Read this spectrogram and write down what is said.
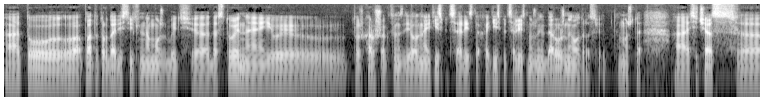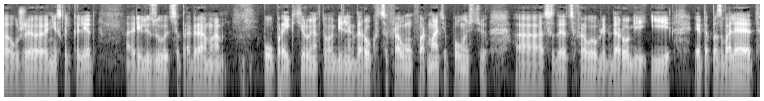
а, то оплата труда действительно может быть достойная, и вы тоже хороший акцент сделали на IT-специалистах. IT-специалисты нужны в дорожной отрасли, потому что а, сейчас уже уже несколько лет реализуется программа по проектированию автомобильных дорог в цифровом формате, полностью а, создает цифровой облик дороги, и это позволяет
